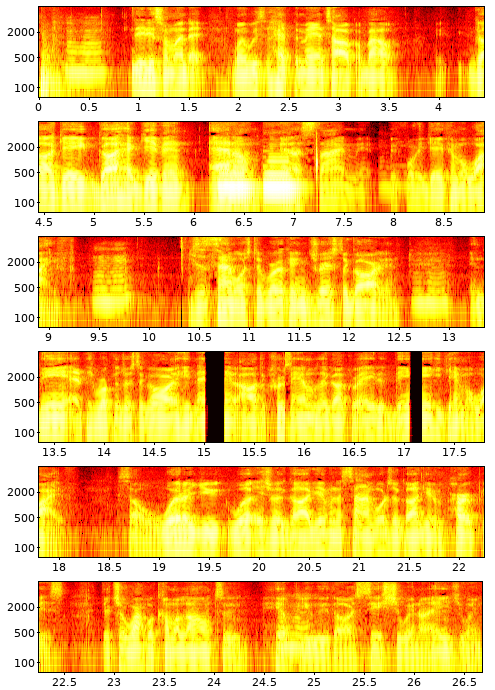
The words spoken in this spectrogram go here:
Mm-hmm. It is from Monday when we had the man talk about God gave God had given Adam an mm-hmm. assignment before He gave him a wife. Mm-hmm. His assignment was to work and dress the garden. Mm-hmm. And then after he worked and dressed the garden, he named all the creatures, animals that God created. Then he gave him a wife. So what are you? What is your God given assignment? What is your God given purpose that your wife will come along to help you with, or assist you in, or aid you in?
